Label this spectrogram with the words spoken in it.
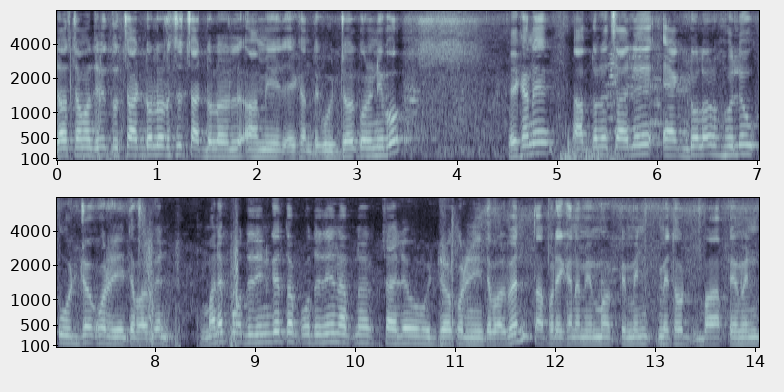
জাস্ট আমার যেহেতু চার ডলার আছে, চার ডলার আমি এখান থেকে উইথড্র করে নিব। এখানে আপনারা চাইলে এক ডলার হলেও উইথড্র করে নিতে পারবেন। মানে প্রতিদিনকে তো প্রতিদিন আপনার চাইলেও উইথড্র করে নিতে পারবেন। তারপরে এখানে আমি আমার পেমেন্ট মেথড বা পেমেন্ট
